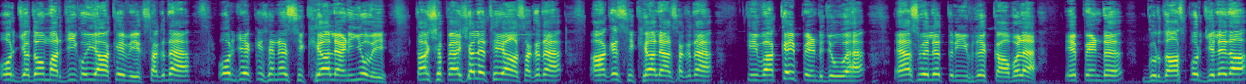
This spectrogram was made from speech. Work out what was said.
ਔਰ ਜਦੋਂ ਮਰਜ਼ੀ ਕੋਈ ਆ ਕੇ ਵੇਖ ਸਕਦਾ ਔਰ ਜੇ ਕਿਸੇ ਨੇ ਸਿੱਖਿਆ ਲੈਣੀ ਹੋਵੇ, ਤਾਂ ਸਪੈਸ਼ਲ ਇੱਥੇ ਆ ਸਕਦਾ ਆ ਕੇ ਸਿੱਖਿਆ ਲੈ ਸਕਦਾ ਕਿ ਵਾਕਈ ਪਿੰਡ ਜੋ ਹੈ, ਇਸ ਵੇਲੇ ਤਾਰੀਫ ਦੇ ਕਾਬਲ ਹੈ। ਇਹ ਪਿੰਡ ਗੁਰਦਾਸਪੁਰ ਜ਼ਿਲ੍ਹੇ ਦਾ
